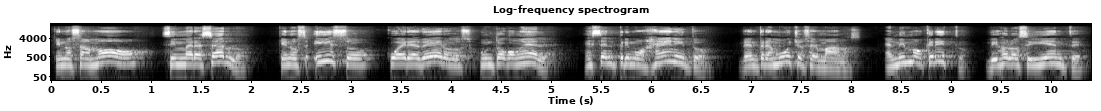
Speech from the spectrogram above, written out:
que nos amó sin merecerlo, que nos hizo coherederos junto con Él. Es el primogénito de entre muchos hermanos. El mismo Cristo dijo lo siguiente,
